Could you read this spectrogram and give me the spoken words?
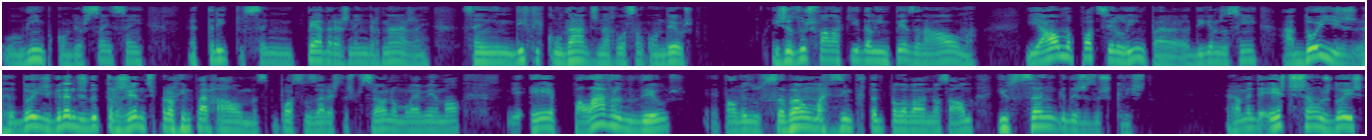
limpo com Deus, sem, sem, atrito, sem pedras na engrenagem, sem dificuldades na relação com Deus. E Jesus fala aqui da limpeza da alma. E a alma pode ser limpa, digamos assim, há dois, dois grandes detergentes para limpar a alma, se posso usar esta expressão, não me levem a mal. É a palavra de Deus, é talvez o sabão mais importante para lavar a nossa alma, e o sangue de Jesus Cristo. Realmente estes são os dois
